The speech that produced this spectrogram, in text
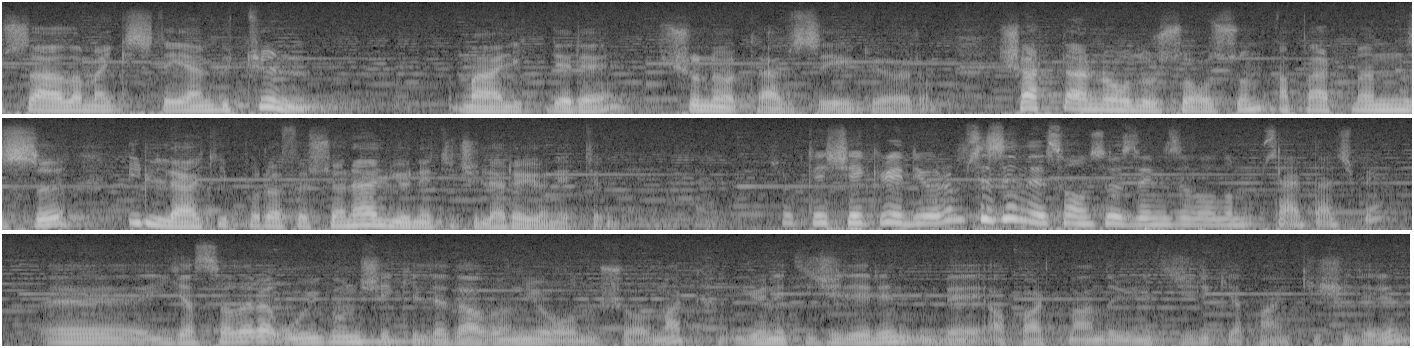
sağlamak isteyen bütün maliklere şunu tavsiye ediyorum. Şartlar ne olursa olsun apartmanınızı illaki profesyonel yöneticilere yönetin. Çok teşekkür ediyorum. Sizin de son sözlerinizi alalım Sertaç Bey. Ee, yasalara uygun şekilde davranıyor olmuş olmak, yöneticilerin ve apartmanda yöneticilik yapan kişilerin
